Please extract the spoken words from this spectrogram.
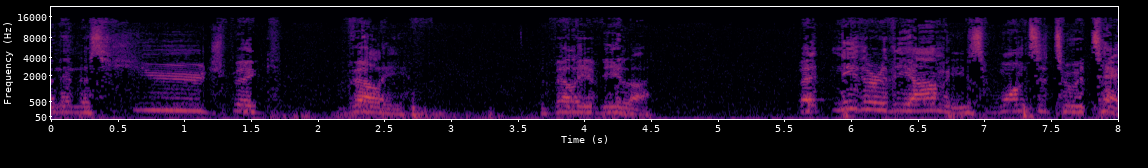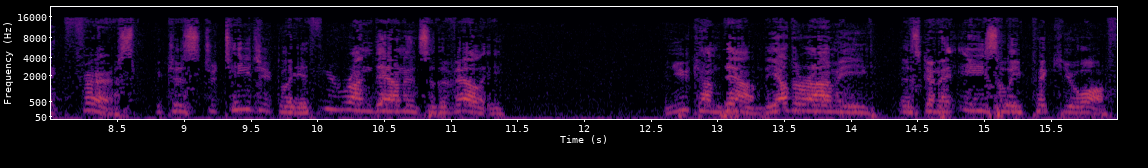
and then this huge big valley, the valley of Elah. But neither of the armies wanted to attack first, because strategically, if you run down into the valley and you come down, the other army is going to easily pick you off.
